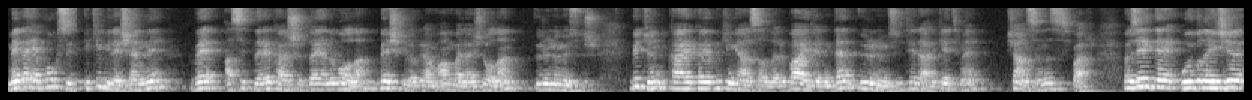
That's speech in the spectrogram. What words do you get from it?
Mega epoksi iki bileşenli ve asitlere karşı dayanımı olan 5 kilogram ambalajlı olan ürünümüzdür. Bütün KYK yapı kimyasalları bayilerinden ürünümüzü tedarik etme şansınız var. Özellikle uygulayıcı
